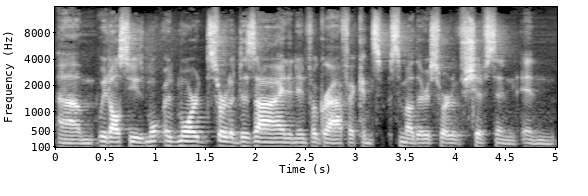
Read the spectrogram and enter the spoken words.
Um, we'd also use more, more sort of design and infographic and some other sort of shifts in, in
